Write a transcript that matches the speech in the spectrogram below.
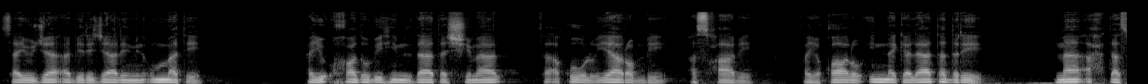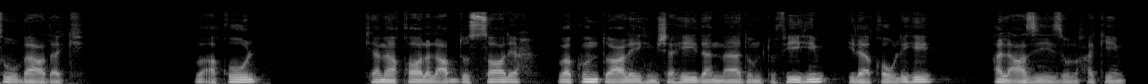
سيجاء برجال من أمتي فيؤخذ بهم ذات الشمال فأقول يا ربي أصحابي فيقال إنك لا تدري ما أحدثوا بعدك. وأقول كما قال العبد الصالح وكنت عليهم شهيدا ما دمت فيهم إلى قوله العزيز الحكيم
